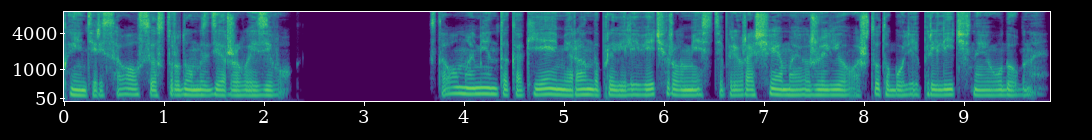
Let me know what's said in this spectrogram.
поинтересовался, с трудом сдерживая зевок. С того момента, как я и Миранда провели вечер вместе, превращая моё жилье во что-то более приличное и удобное,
